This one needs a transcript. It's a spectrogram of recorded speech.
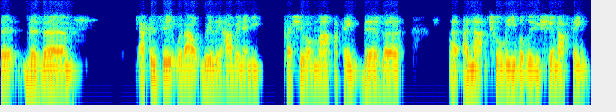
the, there's, um, I can see it without really having any pressure on that. I think there's a, a, natural evolution. I think,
